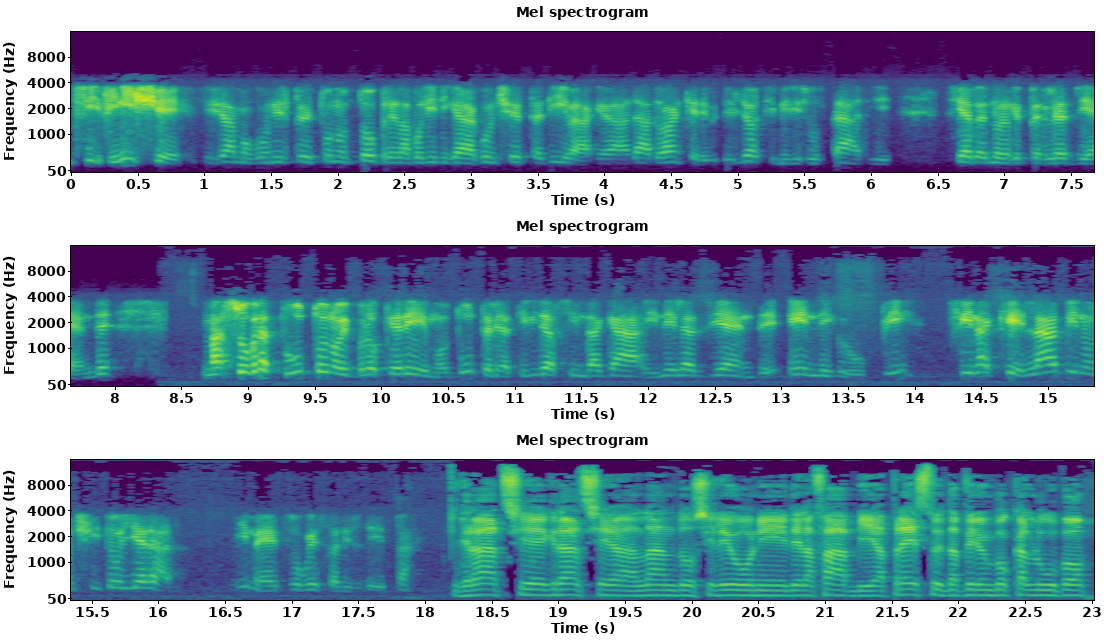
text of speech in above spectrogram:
fi, finisce diciamo, con il 31 ottobre la politica concertativa che ha dato anche degli ottimi risultati sia per noi che per le aziende, ma soprattutto noi bloccheremo tutte le attività sindacali nelle aziende e nei gruppi fino a che l'ABI non ci toglierà di mezzo questa disdetta. Grazie, grazie a Lando Sileoni della Fabi, a presto e davvero in bocca al lupo.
